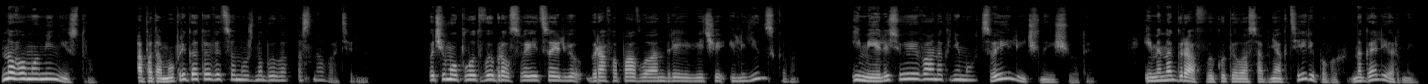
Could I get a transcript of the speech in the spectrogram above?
новому министру, а потому приготовиться нужно было основательно. Почему Плот выбрал своей целью графа Павла Андреевича Ильинского? Имелись у Ивана к нему свои личные счеты. Именно граф выкупил особняк Тереповых на Галерной.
